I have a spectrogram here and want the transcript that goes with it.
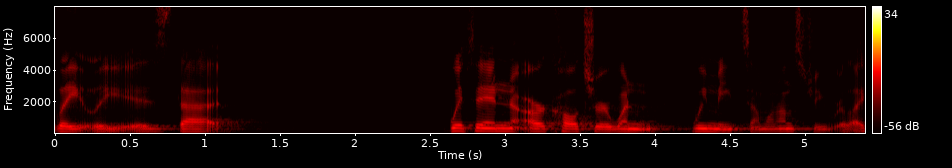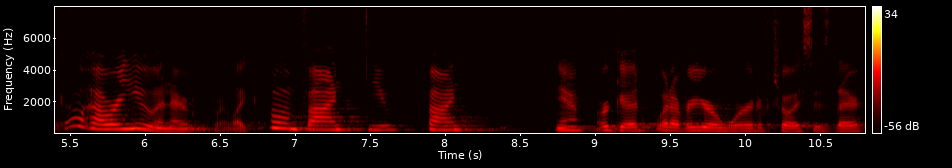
lately is that within our culture, when we meet someone on the street, we're like, oh, how are you? And we're like, oh, I'm fine. You? Fine. Yeah, or good. Whatever your word of choice is there.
